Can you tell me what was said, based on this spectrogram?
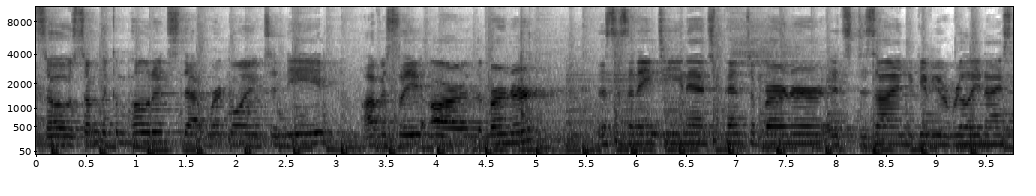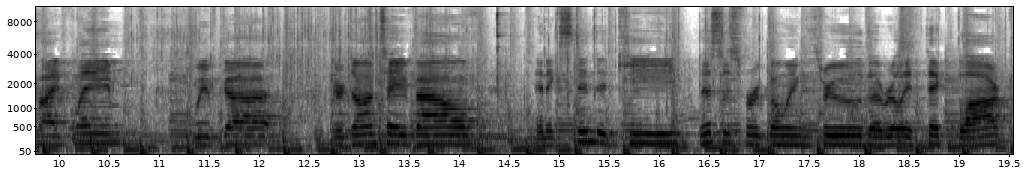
So some of the components that we're going to need obviously are the burner. This is an 18 inch Penta burner. It's designed to give you a really nice high flame. We've got your Dante valve, an extended key. This is for going through the really thick block.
